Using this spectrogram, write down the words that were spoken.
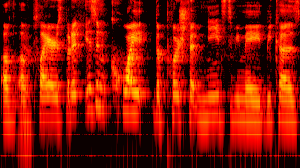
of, of Yeah. players, but it isn't quite the push that needs to be made because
